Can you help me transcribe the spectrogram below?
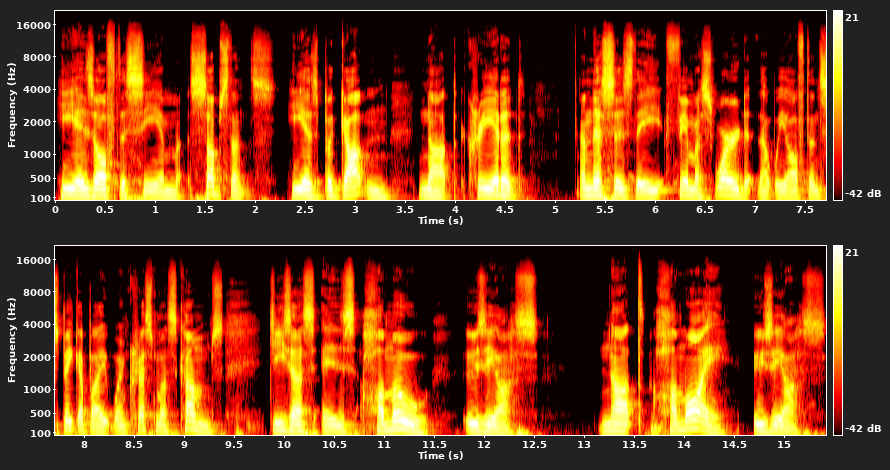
He is of the same substance. He is begotten, not created. And this is the famous word that we often speak about when Christmas comes. Jesus is homo ousios, not homoi ousios.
